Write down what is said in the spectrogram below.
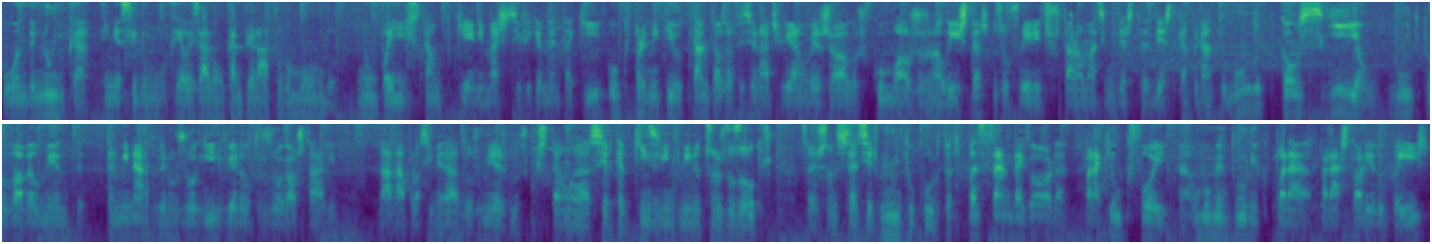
onde nunca tinha sido um, realizado um campeonato do mundo num país tão pequeno e mais especificamente aqui, o que permitiu tanto aos aficionados que vieram ver jogos como aos jornalistas usufruir e desfrutar ao máximo deste, deste campeonato do mundo conseguiam, muito provavelmente, terminar de ver um jogo e ir ver outro jogo ao estádio dada a proximidade dos mesmos, que estão a cerca de 15, 20 minutos uns dos outros, ou seja, são distâncias muito curtas. Passando agora para aquilo que foi uh, um momento único para, para a história do país,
